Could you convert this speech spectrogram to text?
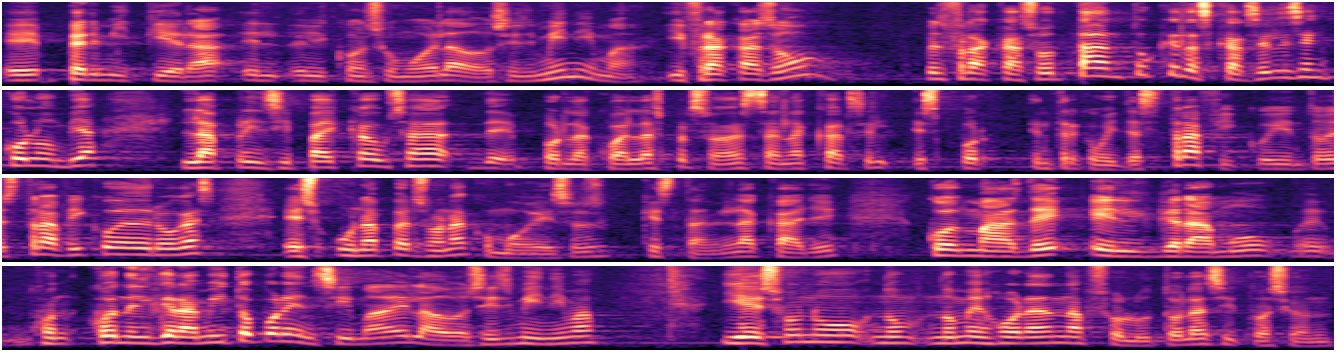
eh, permitiera el consumo de la dosis mínima. Y fracasó pues fracasó tanto que las cárceles en Colombia, la principal causa por la cual las personas están en la cárcel es por, entre comillas, tráfico. Y entonces tráfico de drogas es una persona como esos que están en la calle con más de el gramo, eh, con, el gramito por encima de la dosis mínima. Y eso no, no, mejora en absoluto la situación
